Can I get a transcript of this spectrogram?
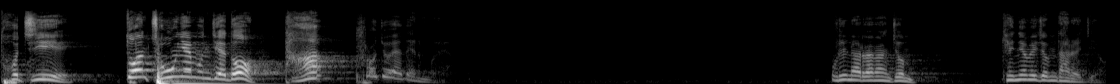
토지, 또한 종의 문제도 다 풀어줘야 되는 거예요. 우리나라랑 좀 개념이 좀 다르지요.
